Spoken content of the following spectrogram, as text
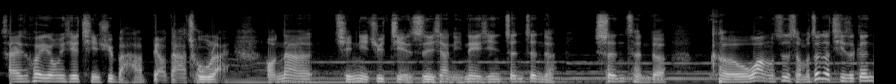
才会用一些情绪把它表达出来。哦，那请你去解释一下你内心真正的深层的。渴望是什么？这个其实跟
